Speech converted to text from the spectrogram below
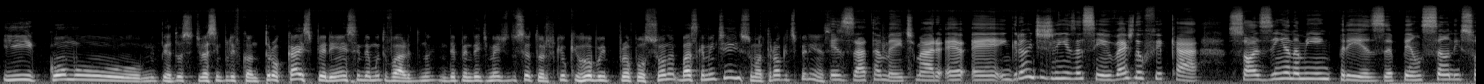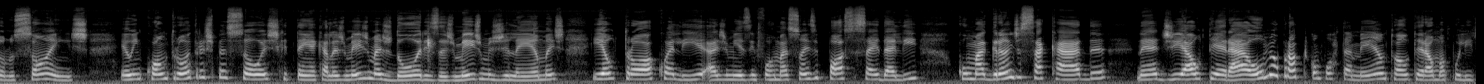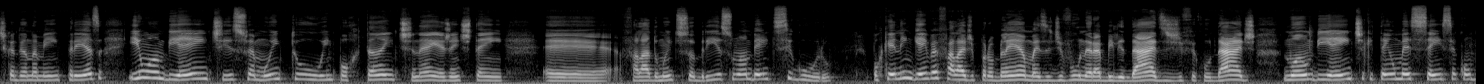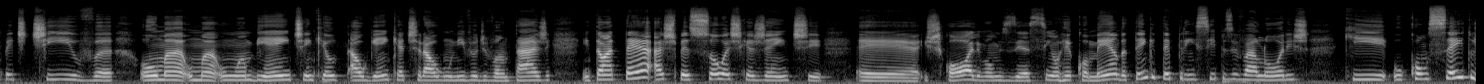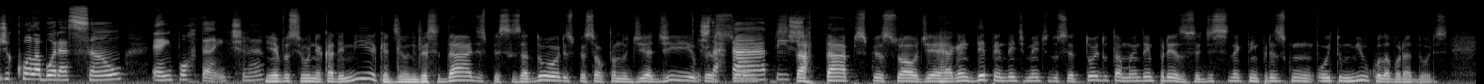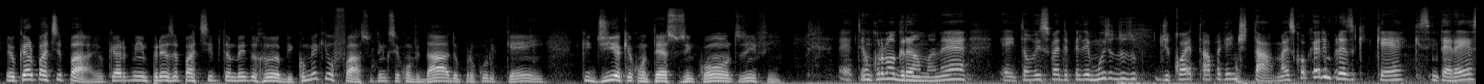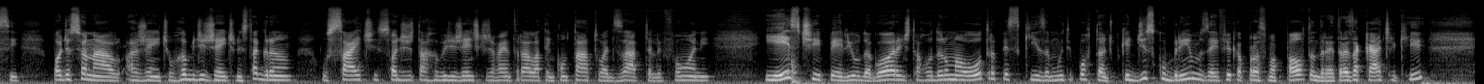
e como, me perdoa se estiver simplificando, trocar experiência ainda é muito válido, né? independentemente dos setores. Porque o que o Hub proporciona, basicamente, é isso, uma troca de experiência. Exatamente, Mário. É, é, em grandes linhas, assim, ao invés de eu ficar sozinha na minha empresa, pensando em soluções, eu encontro outras pessoas que têm aquelas mesmas dores, os mesmos dilemas, e eu troco ali as minhas informações e posso sair dali com uma grande sacada né, de alterar ou meu próprio comportamento, alterar uma política dentro da minha empresa e um ambiente, isso é muito importante, né, e a gente tem é, falado muito sobre isso, um ambiente seguro Porque ninguém vai falar de problemas e de vulnerabilidades, de dificuldades, no ambiente que tem uma essência competitiva ou uma, uma, um ambiente em que eu, alguém quer tirar algum nível de vantagem. Então, até as pessoas que a gente é, escolhe, vamos dizer assim, ou recomenda, tem que ter princípios e valores que o conceito de colaboração é importante, né? E aí você une academia, quer dizer, universidades, pesquisadores, pessoal que está no dia a dia, o startups. pessoal, startups, pessoal de RH, independentemente do setor e do tamanho da empresa. Você disse né, que tem empresas com 8 mil colaboradores. Eu quero participar, eu quero que minha empresa participe também do Hub. Como é que eu faço? Eu tenho que ser convidado, eu procuro quem? Que dia que acontece os encontros, enfim. É, tem um cronograma, né? É, então isso vai depender muito do, de qual etapa que a gente está. Mas qualquer empresa que quer, que se interesse, pode acionar a gente, o Hub de Gente no Instagram, o site, só digitar Hub de Gente que já vai entrar lá, tem contato, WhatsApp, telefone. E este período agora, a gente está rodando uma outra pesquisa muito importante, porque descobrimos, aí fica a próxima pauta, André, traz a Kátia aqui,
